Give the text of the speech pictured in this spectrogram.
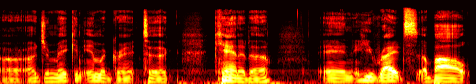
uh, a Jamaican immigrant to Canada, and he writes about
